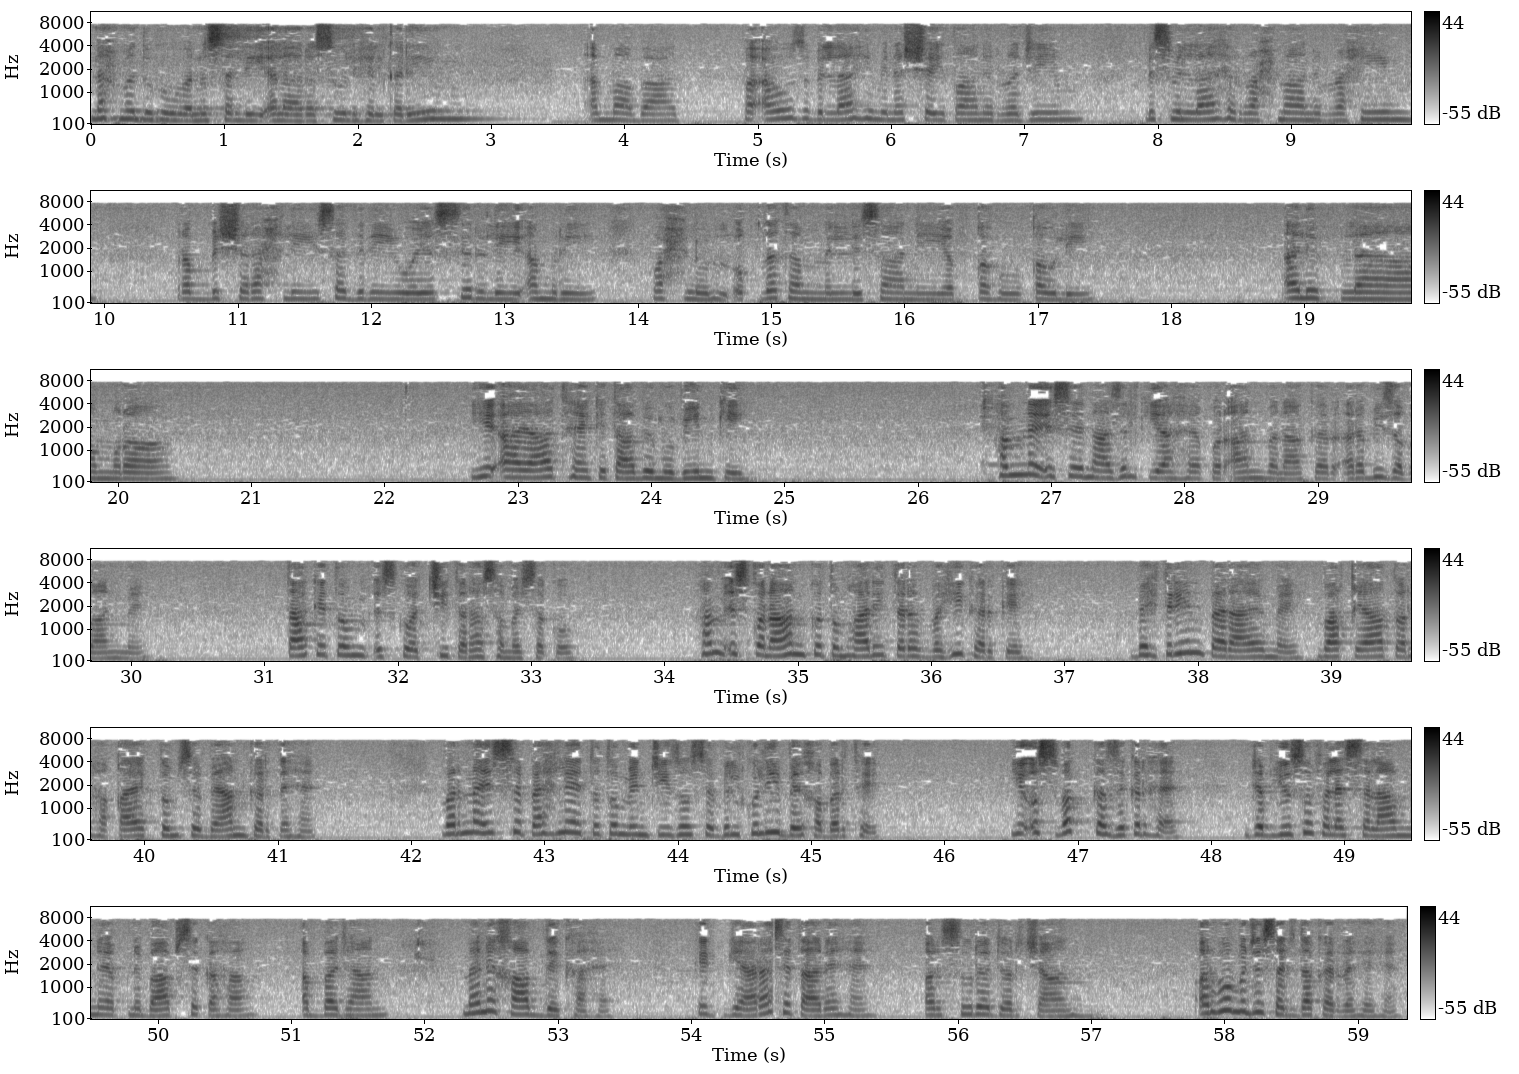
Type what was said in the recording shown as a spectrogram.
نحمده ونسلي على رسوله الكريم. أما بعد، فأعوذ بالله من الشيطان الرجيم. بسم الله الرحمن الرحيم. رب اشرح لي صدري ويسر لي أمري. واحلل عقدة من لساني يفقه قولي. الف لام را. یہ آیات ہیں کتاب مبین کی۔ ہم نے اسے نازل کیا ہے قرآن بنا کر عربی زبان میں، تاکہ تم اس کو اچھی طرح سمجھ سکو۔ ہم اس قرآن کو تمہاری طرف وہی کر کے بہترین پیرائے میں واقعات اور حقائق تم سے بیان کرتے ہیں۔ ورنہ اس سے پہلے تو تم ان چیزوں سے بالکل ہی بے خبر تھے۔ یہ اس وقت کا ذکر ہے جب یوسف علیہ السلام نے اپنے باپ سے کہا، ابا جان، میں نے خواب دیکھا ہے کہ گیارہ ستارے ہیں۔ اور سورج اور چاند، اور وہ مجھے سجدہ کر رہے ہیں۔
